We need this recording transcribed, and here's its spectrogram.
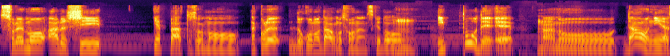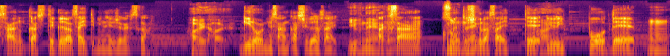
それもあるし、やっぱあとその、これ、どこの DAO もそうなんですけど、うん。一方で、うんあの、DAO には参加してくださいってみんな言うじゃないですか。はいはい。議論に参加してください。言うね。たくん。さんコメントしてくださいってはいいう一方で、うん。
